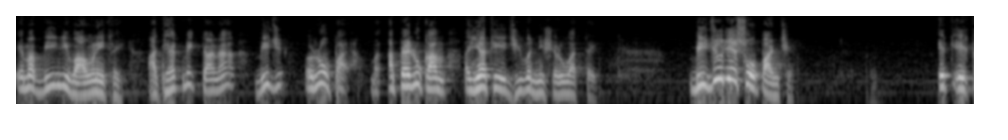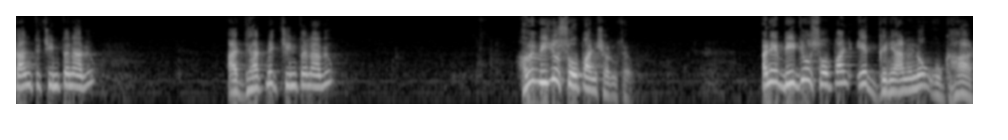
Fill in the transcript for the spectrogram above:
એમાં બીજની વાવણી થઈ. આધ્યાત્મિકતાના બીજ રોપાયા. આ પહેલું કામ અહીંયાથી એ જીવનની શરૂઆત થઈ. બીજું જે સોપાન છે, એક એકાંત ચિંતન આવ્યું, આધ્યાત્મિક ચિંતન આવ્યું. હવે બીજું સોપાન શરૂ થયું. અને બીજું સોપાન એ જ્ઞાનનો ઉઘાડ.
